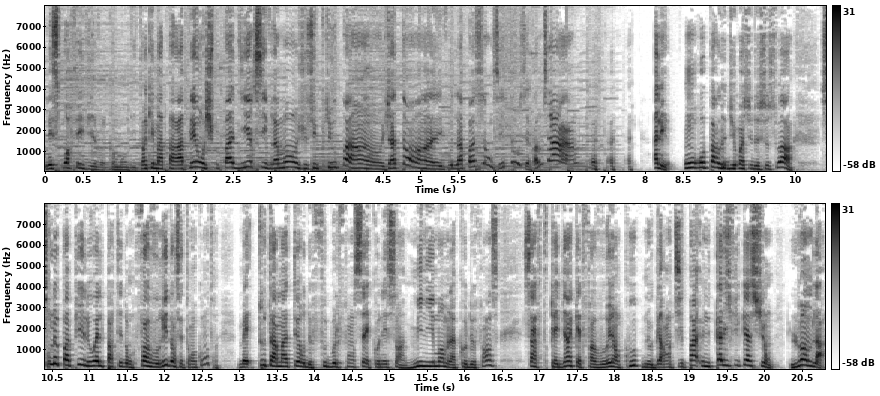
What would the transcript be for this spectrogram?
L'espoir fait vivre, comme on dit. Tant qu'il m'a pas rappelé, je peux pas dire si vraiment je suis pris ou pas. Hein. J'attends, hein. il faut de la patience, c'est tout, c'est comme ça. Hein. Allez, on reparle du match de ce soir. Sur le papier, l'OL partait donc favori dans cette rencontre, mais tout amateur de football français connaissant un minimum la Côte de France savent très bien qu'être favori en coupe ne garantit pas une qualification. Loin de là,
